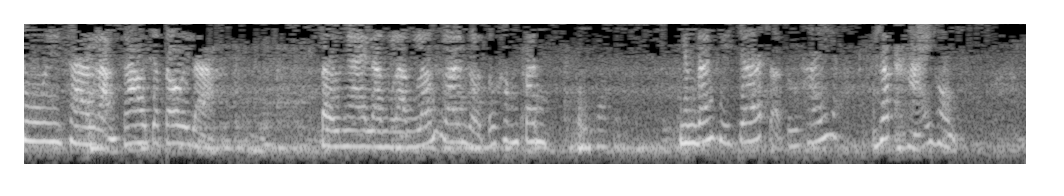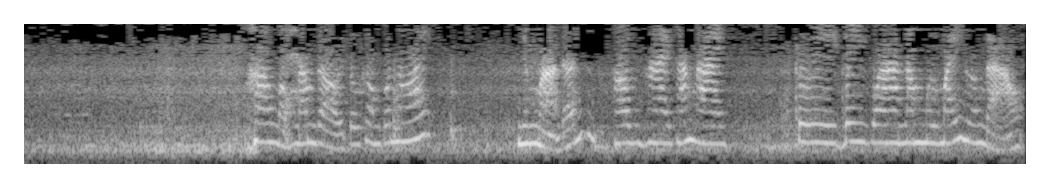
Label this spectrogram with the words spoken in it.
xui sao làm sao cho tôi là từ ngày lần lần lớn lên rồi tôi không tin. Nhưng đến khi chết rồi tôi thấy rất hải hùng. Hơn một năm rồi tôi không có nói. Nhưng mà đến hơn hai tháng nay tôi đi qua năm mươi mấy hương đạo.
